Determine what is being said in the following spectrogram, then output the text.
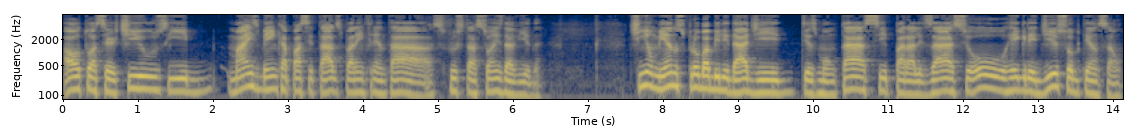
autoassertivos e mais bem capacitados para enfrentar as frustrações da vida. Tinham menos probabilidade de desmontar-se, paralisar-se ou regredir sob tensão,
